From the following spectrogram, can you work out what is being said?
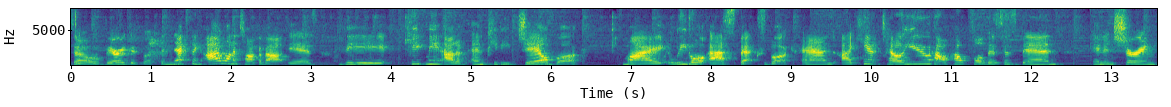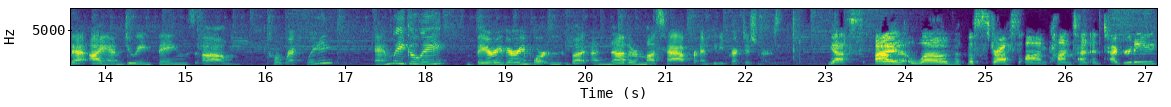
so very good book. The next thing I want to talk about is the Keep Me Out of NPD Jail book, my legal aspects book. And I can't tell you how helpful this has been in ensuring that I am doing things um, correctly and legally. Very, very important, but another must have for NPD practitioners. Yes, I love the stress on content integrity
